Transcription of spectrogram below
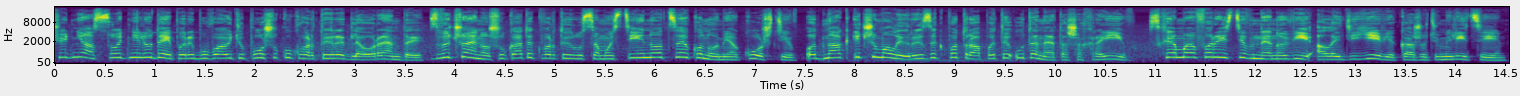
Щодня сотні людей перебувають у пошуку квартири для оренди. Звичайно, шукати квартиру самостійно – це економія коштів. Однак і чималий ризик потрапити у тенета шахраїв. Схеми аферистів не нові, але дієві, кажуть у міліції.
